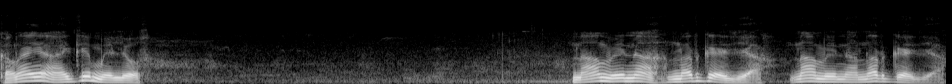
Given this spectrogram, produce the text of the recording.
ઘણા એ આંકી મેલ્યો. નામ વિના નરકે જ્યા નામ વિના નરકે જ્યાં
